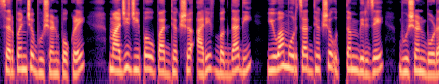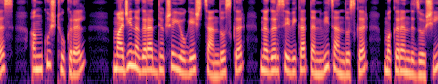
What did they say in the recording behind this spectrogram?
सरपंच भूषण पोकळे माजी जीप उपाध्यक्ष आरिफ बगदादी युवा मोर्चाध्यक्ष उत्तम बिर्जे भूषण बोडस अंकुश ठुकरल माजी नगराध्यक्ष योगेश चांदोसकर नगरसेविका तन्वी चांदोसकर मकरंद जोशी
